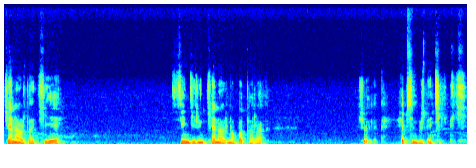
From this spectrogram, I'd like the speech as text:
kenardaki zincirin kenarına batarak şöyle hepsini birden çektik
